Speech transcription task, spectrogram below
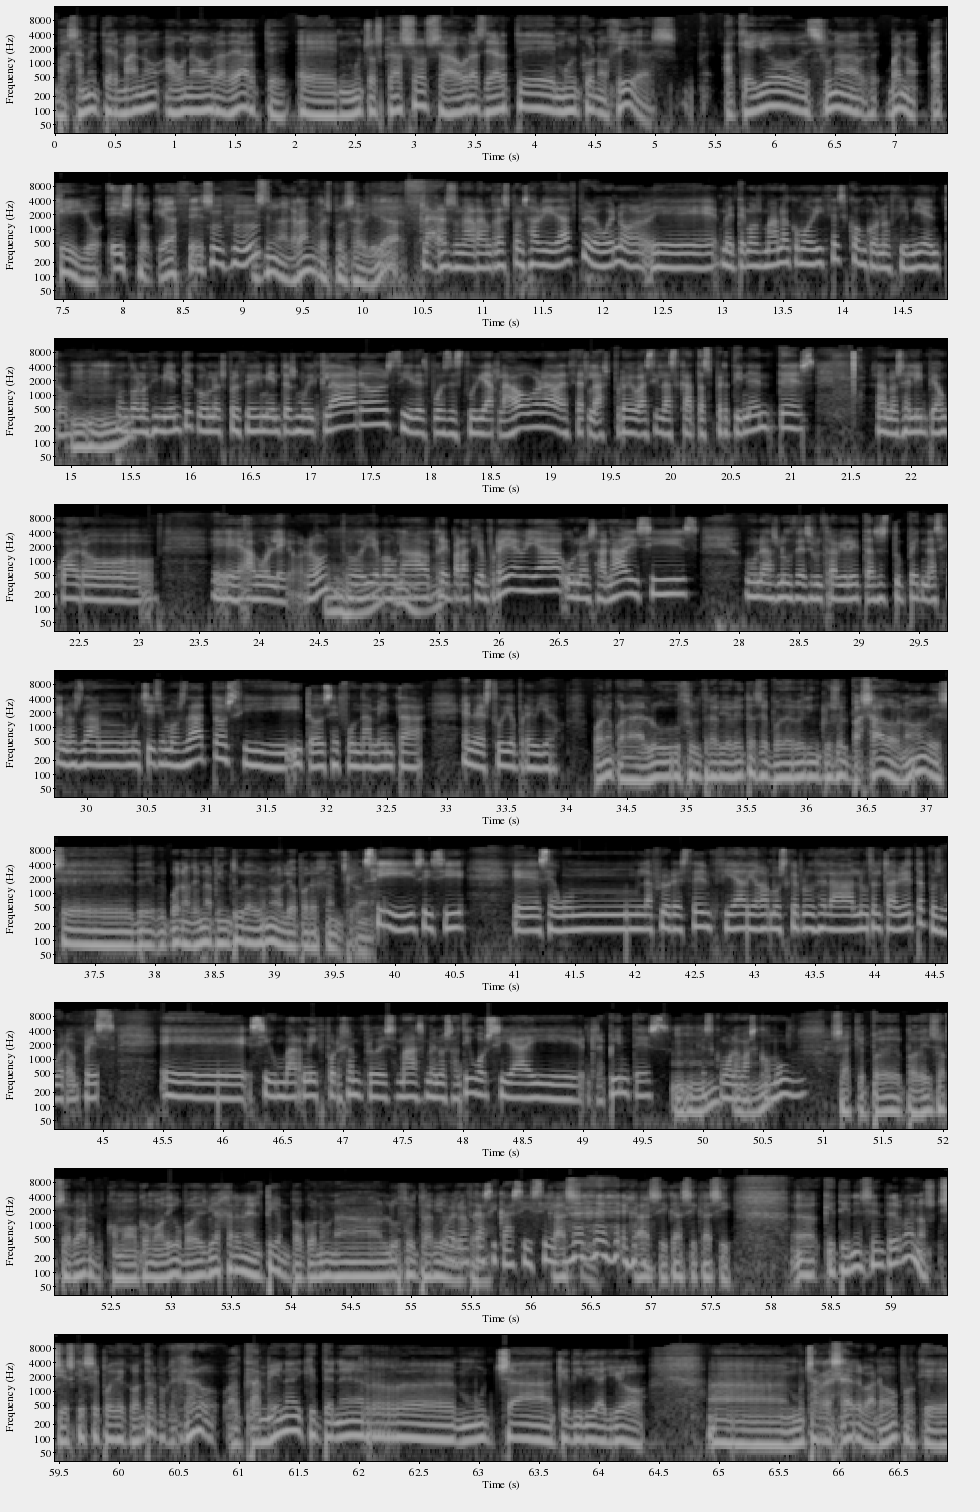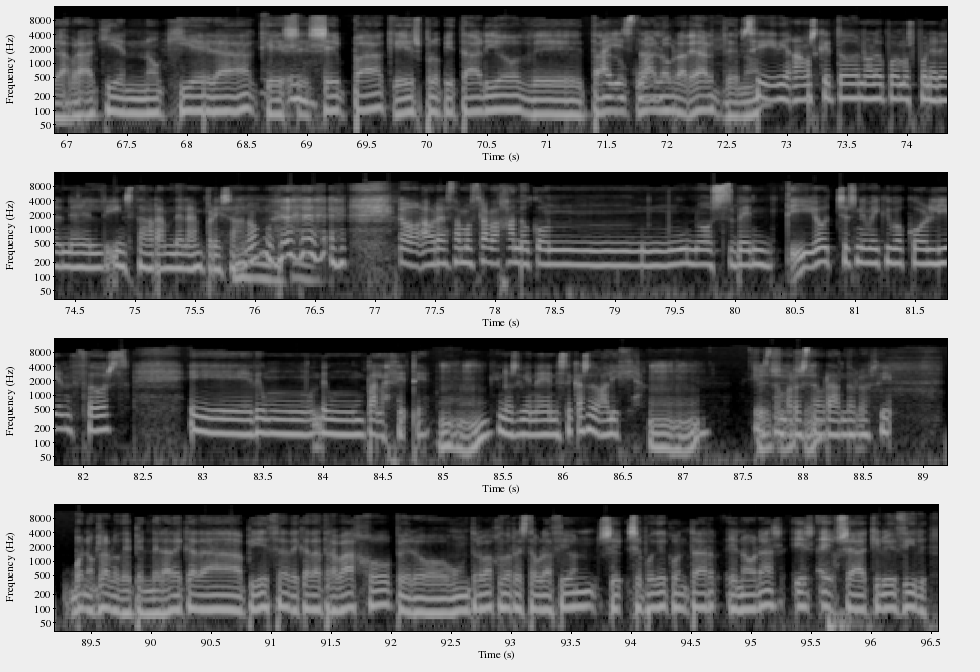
vas a meter mano a una obra de arte, en muchos casos a obras de arte muy conocidas. Aquello es una, bueno, aquello, esto que haces es de una gran responsabilidad. Claro, es una gran responsabilidad, pero bueno, eh, metemos mano, como dices, con conocimiento. Con conocimiento y con unos procedimientos muy claros y después de estudiar la obra, de hacer las pruebas y las catas pertinentes. O sea, no se limpia un cuadro eh, a voleo, ¿no? Todo lleva una preparación previa, unos análisis, unas luces ultravioletas estupendas que nos dan muchísimos datos y, y todo se fundamenta en el estudio previo. Bueno, con la luz ultravioleta se puede ver incluso el pasado, ¿no? De ese, de- bueno, de una pintura, de un óleo, por ejemplo. Sí, sí, sí. Eh, según la fluorescencia, digamos, que produce la luz ultravioleta, pues bueno, ves eh, si un barniz, por ejemplo, es más menos antiguo, si hay repintes, que es como lo más Ujú. común. O sea que podéis observar, como, como digo, podéis viajar en el tiempo con una luz ultravioleta. Bueno, casi, casi, sí. Casi, casi, casi, casi. Eh, ¿Qué tienes entre manos? Si es que se puede contar, porque claro, también hay que tener eh, mucha, ¿qué diría yo? Ah, mucha reserva, ¿no? Porque habrá quien no quiera que se sepa que es propietario de tal Eh. O cual obra de arte, ¿no? Sí, digamos que todo no lo podemos poner en el Instagram de la empresa, ¿no? Mm. no ahora estamos trabajando con unos 28, si no me equivoco, lienzos eh, de, un, de un palacete, que nos viene, en este caso, de Galicia. Y Sí, estamos sí, restaurándolos, sí. Bueno, claro, dependerá de cada pieza, de cada trabajo, pero un trabajo de restauración se, se puede contar en horas. Es, eh, o sea, quiero decir,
